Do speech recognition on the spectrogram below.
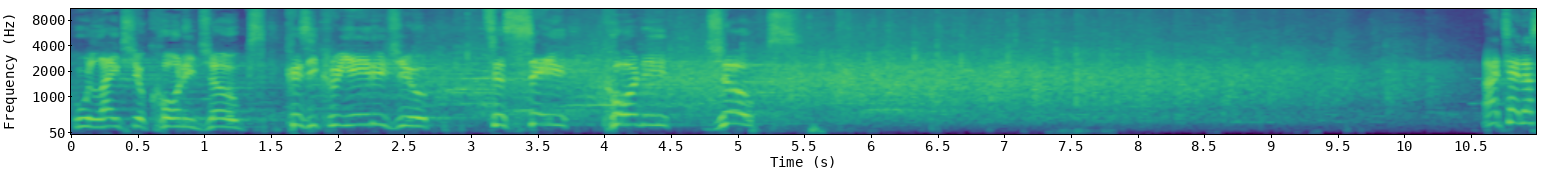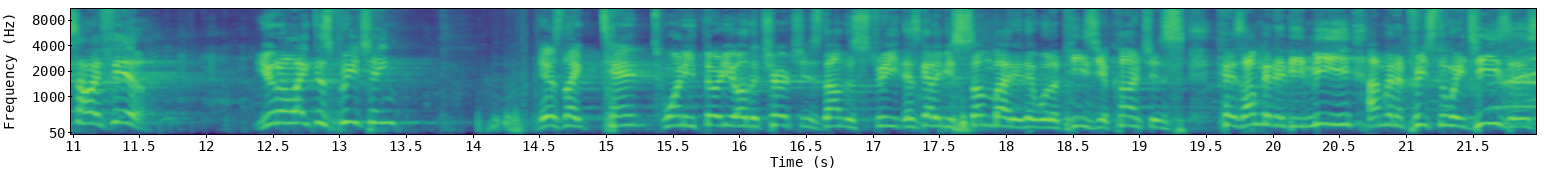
who likes your corny jokes because he created you to say corny jokes. I tell you, that's how I feel. You don't like this preaching? There's like 10, 20, 30 other churches down the street. There's got to be somebody that will appease your conscience because I'm going to be me. I'm going to preach the way Jesus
